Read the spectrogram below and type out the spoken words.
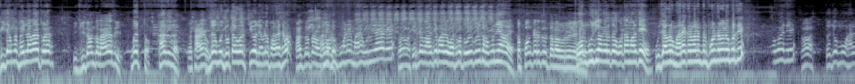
ગીજામાં ભાઈ લાવ્યા થોડાક? એ ગીજામ તો લાયા છે. બસ તો ખાધું સર ખાયો. એટલે હું જોતા વર ચિયો લેવડે પાડે છે હા. જોતા અને. તું ફોને મારે ઉરવી જાય ને એટલે વાજે પાછે વર્ષમાં તોડી પડી તો હમું નહીં આવે. તો ફોન કરી તું તમારે ઉરવી ફોન મુજગા કરે તો ઓટા મારજે. ઉજાગરો મારે કરવાનો તને ફોન કરવાનો ઉપરથી? હોય ને હા. તો જો હું હાલ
